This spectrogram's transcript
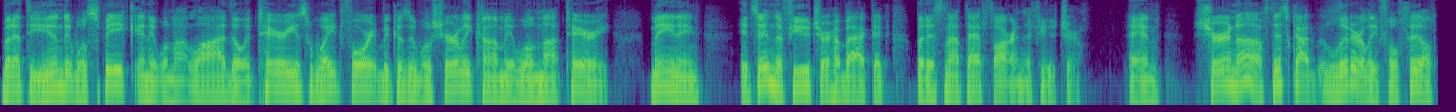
but at the end it will speak and it will not lie. Though it tarries, wait for it because it will surely come, it will not tarry. Meaning it's in the future, Habakkuk, but it's not that far in the future. And sure enough, this got literally fulfilled.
